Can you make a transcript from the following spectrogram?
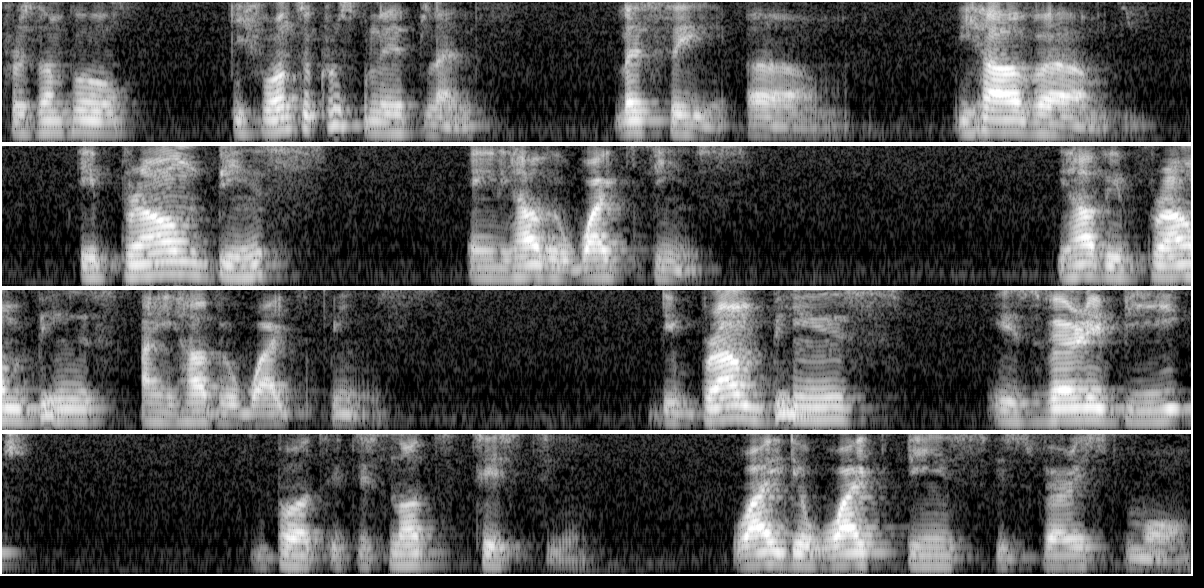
For example, if you want to cross pollinate plants, let's say um, you have um, a brown beans and you have a white beans. You have a brown beans and you have a white beans. The brown beans is very big, but it is not tasty while the white beans is very small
